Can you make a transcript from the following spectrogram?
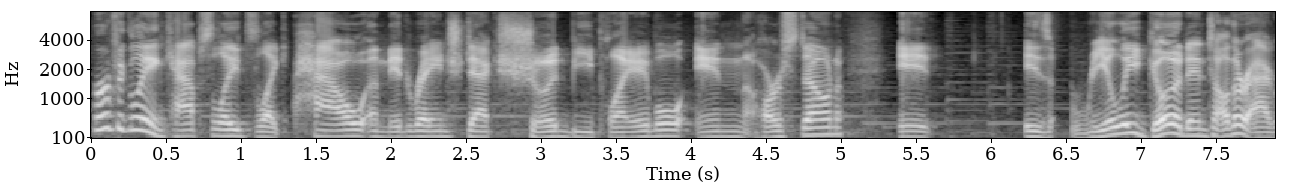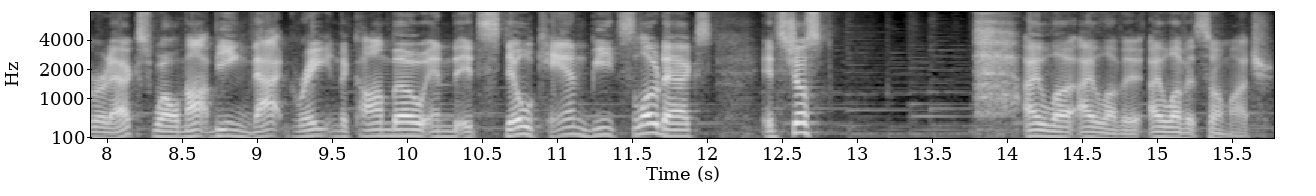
perfectly encapsulates like how a mid-range deck should be playable in Hearthstone. It is really good into other aggro decks while not being that great into combo, and it still can beat slow decks. It's just, I love, I love it. I love it so much.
